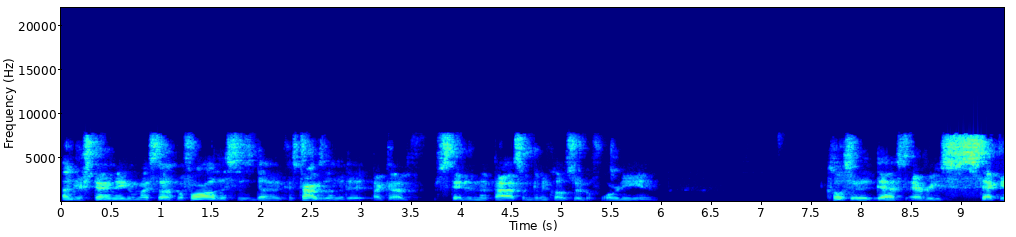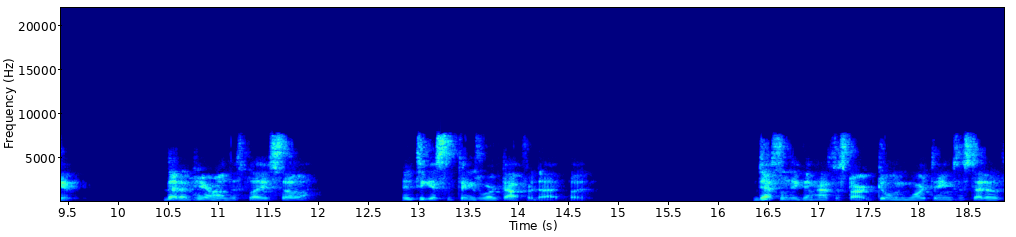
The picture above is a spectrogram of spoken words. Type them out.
understanding of myself before all this is done. Because time's limited. Like I've stated in the past, I'm getting closer to 40 and closer to death every second that I'm here on this place. So need to get some things worked out for that. But definitely gonna have to start doing more things instead of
